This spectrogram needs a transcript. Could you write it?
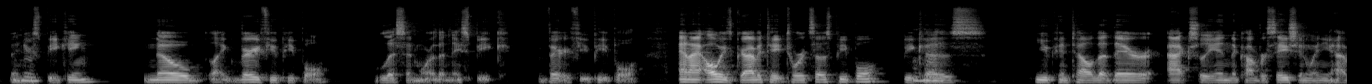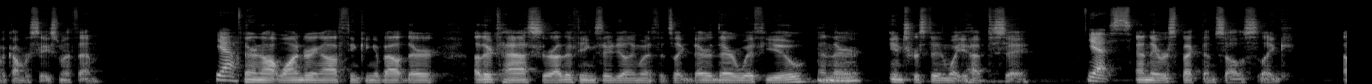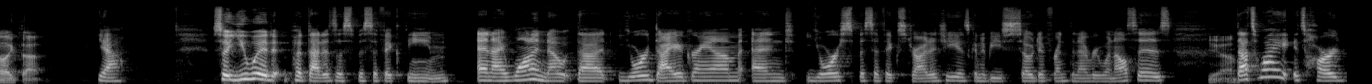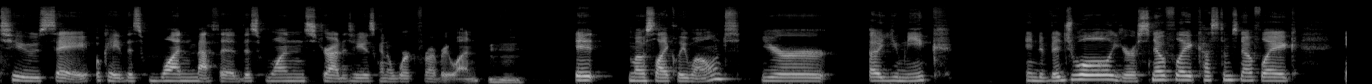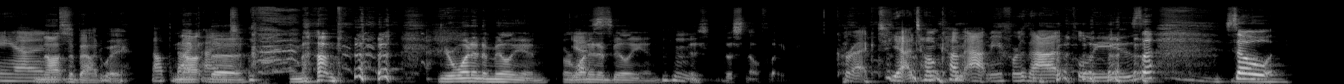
than you're Mhm. speaking. No, like very few people listen more than they speak. Very few people, and I always gravitate towards those people because you can tell that they're actually in the conversation when you have a conversation with them Yeah. they're not wandering off thinking about their other tasks or other things they're dealing with. It's like they're there with you and they're mm-hmm. interested in what you have to say Yes. and they respect themselves. Like, I like that. Yeah. So you would put that as a specific theme. And I want to note that your diagram and your specific strategy is going to be so different than everyone else's. Yeah. That's why it's hard to say, okay, this one method, this one strategy is going to work for everyone. hmm It most likely won't. You're a unique individual, you're a snowflake, custom snowflake, and Not the bad way. Not the bad not kind. the not the, you're one in a million or one in a Yes. billion Mhm. is the snowflake. Correct. Yeah, don't come at me for that, please. So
